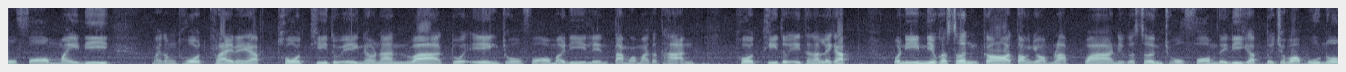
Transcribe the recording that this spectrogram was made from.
ว์ฟอร์มไม่ดี ไม่ต้องโทษใครนะครับ โทษที่ตัวเองเท่านั้นว่าตัวเองโชว์ฟอร์มไม่ดีเล่นต่ำกว่ามาตรฐาน โทษที่ตัวเองเท่านั้นเลยครับวันนี้นิวคาสเซิลก็ต้องยอมรับว่านิวคาสเซิลโชว์ฟอร์มได้ดีครับ โดยเฉพาะบูโน่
